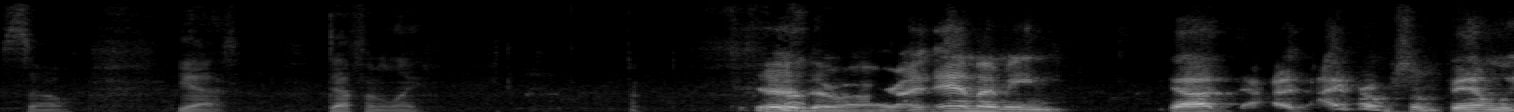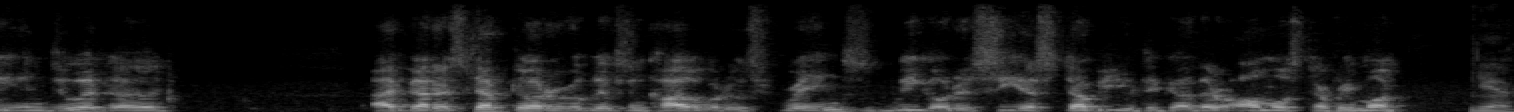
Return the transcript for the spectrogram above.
so yeah, definitely. Yeah, there are, right? And I mean, yeah, I, I brought some family into it. Uh, I've got a stepdaughter who lives in Colorado Springs. We go to CSW together almost every month. Yeah.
